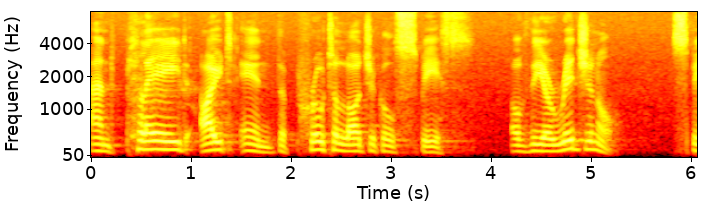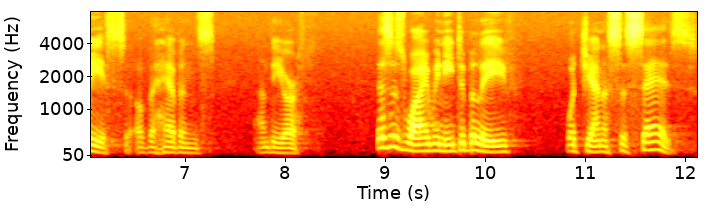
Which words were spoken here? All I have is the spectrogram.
and played out in the protological space of the original space of the heavens and the earth. This is why we need to believe what Genesis says.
